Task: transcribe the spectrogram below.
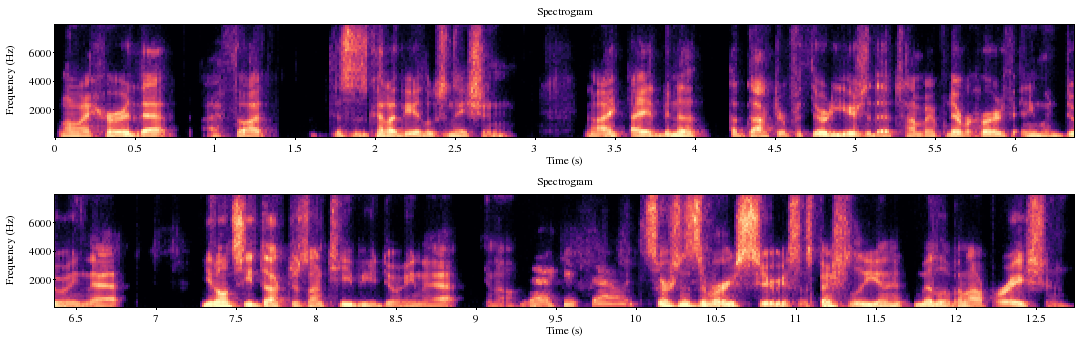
when I heard that, I thought, this has got to be hallucination. I, I had been a, a doctor for 30 years at that time. I've never heard of anyone doing that. You don't see doctors on TV doing that, you know. No, you don't. Surgeons are very serious, especially in the middle of an operation.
